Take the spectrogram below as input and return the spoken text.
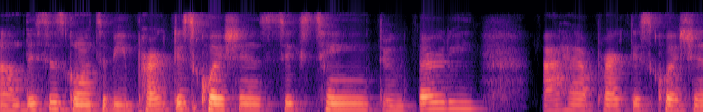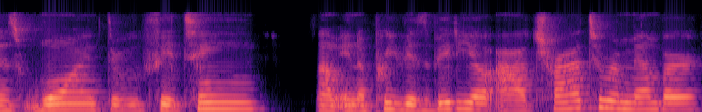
Um, this is going to be practice questions 16 through 30. I have practice questions 1 through 15. Um, in a previous video, I tried to remember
